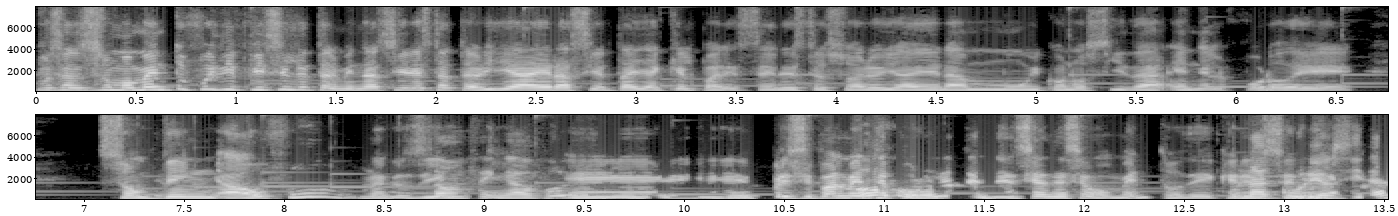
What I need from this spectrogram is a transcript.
pues en su momento fue difícil determinar si esta teoría era cierta, ya que al parecer este usuario ya era muy conocida en el foro de Something Awful, una cosa así. something awful. Eh, principalmente Ojo. por una tendencia en ese momento de querer Una curiosidad.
